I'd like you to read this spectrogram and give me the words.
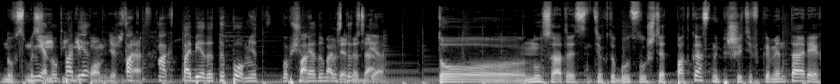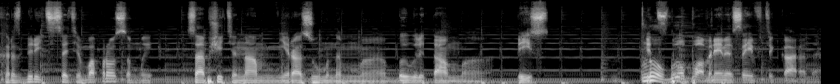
Ну, в смысле, не, ну, ты побед... не помнишь, факт, да. Факт победы ты помнит. В общем, факт я думаю, победы, что все. Да то, ну, соответственно, те, кто будет слушать этот подкаст, напишите в комментариях, разберитесь с этим вопросом и сообщите нам, неразумным, э, был ли там pace ну, был... во время safety car а, да.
